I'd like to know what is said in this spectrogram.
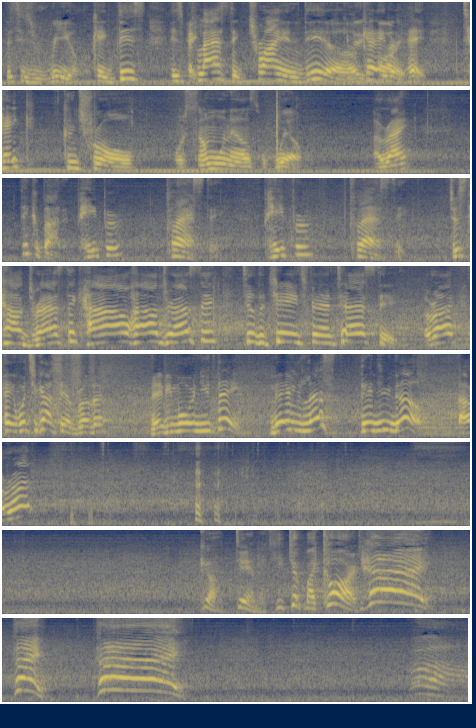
This is real, okay? This is plastic try and deal, Give me the okay? Look, hey, take control or someone else will, all right? Think about it. Paper, plastic. Paper, plastic. Just how drastic? How, how drastic? Till the change fantastic, all right? Hey, what you got there, brother? Maybe more than you think. Maybe less than you know, all right? God damn it, he took my card! Hey! Hey! Hey! Ah!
